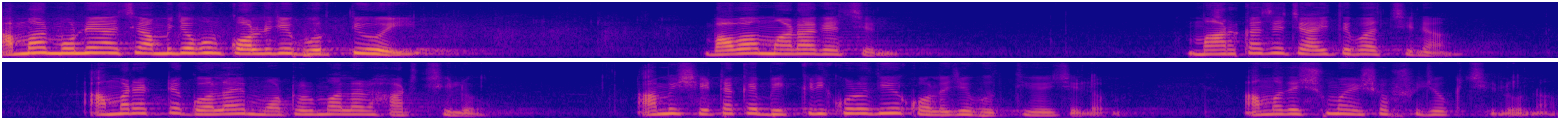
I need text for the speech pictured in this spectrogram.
আমার মনে আছে আমি যখন কলেজে ভর্তি হই, বাবা মারা গেছেন। মার কাছে চাইতে পারছি না। আমার একটা গলায় মটরমালার হার ছিল। আমি সেটাকে বিক্রি করে দিয়ে কলেজে ভর্তি হয়েছিলাম। আমাদের সময় এসব সুযোগ ছিল না।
